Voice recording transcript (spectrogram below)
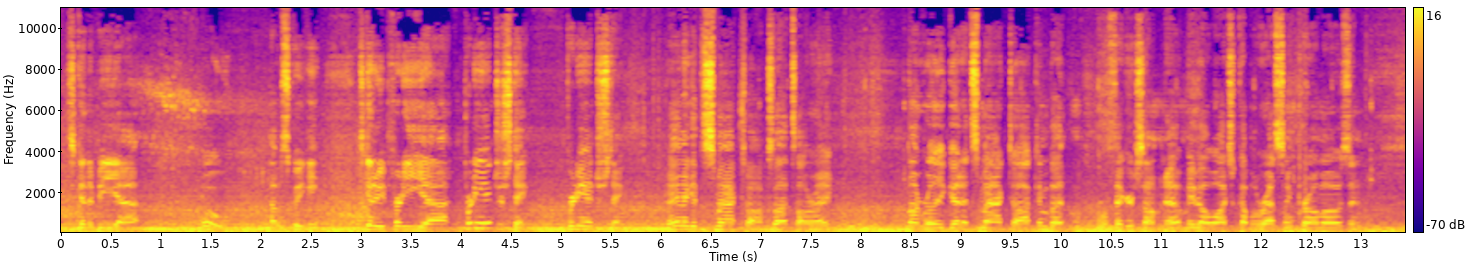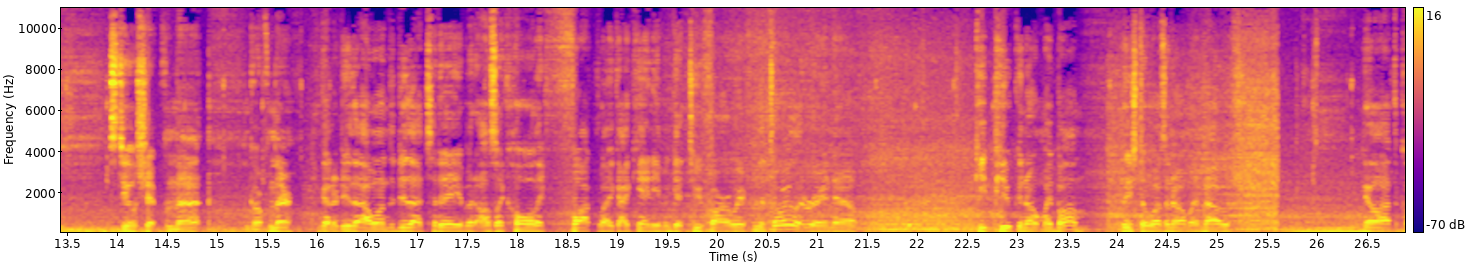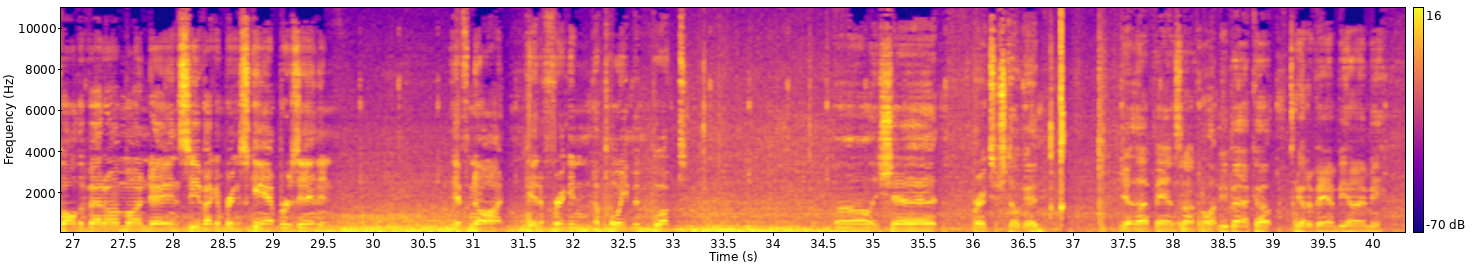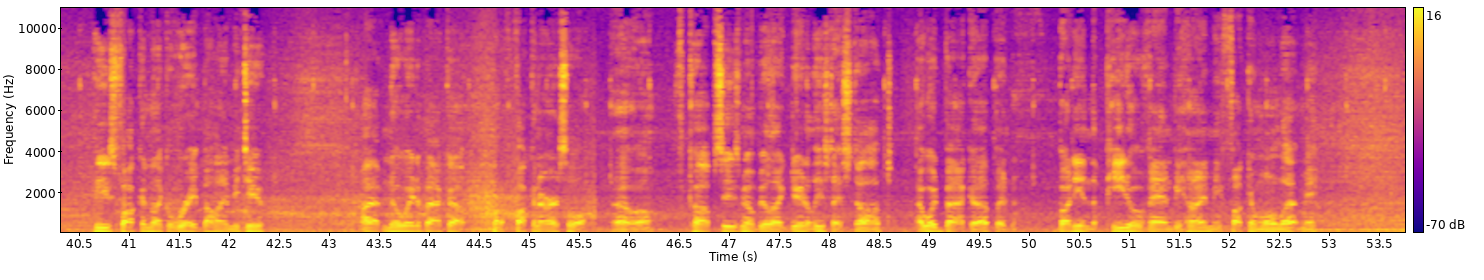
it's going to be, uh, whoa, that was squeaky. It's going to be pretty, uh, pretty interesting, pretty interesting. And I get the smack talk, so that's all right. I'm not really good at smack talking, but we'll figure something out. Maybe I'll watch a couple wrestling promos and steal shit from that. Go from there. I gotta do that. I wanted to do that today, but I was like, holy fuck, like I can't even get too far away from the toilet right now keep puking out my bum. At least it wasn't out my mouth. Yeah, I'll have to call the vet on Monday and see if I can bring scampers in and if not, get a friggin' appointment booked. Holy shit. Brakes are still good. Yeah, that van's not gonna let me back up. I got a van behind me. He's fucking like right behind me too. I have no way to back up. What a fucking arsehole. Oh well. If a cop sees me, I'll be like, dude, at least I stopped. I would back up, but buddy in the pedo van behind me fucking won't let me.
